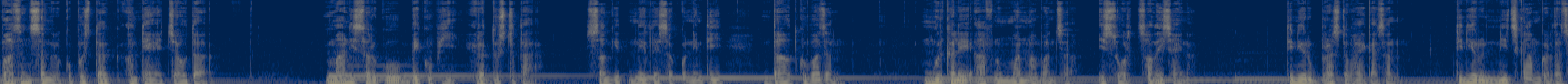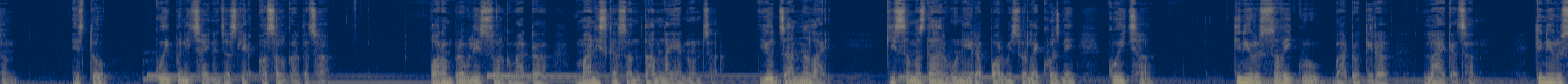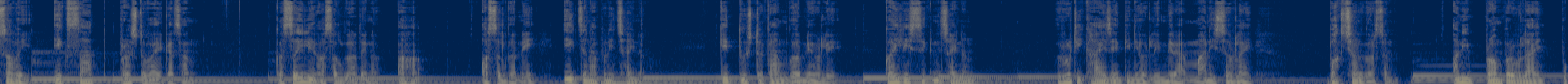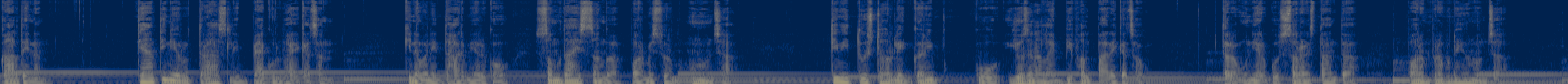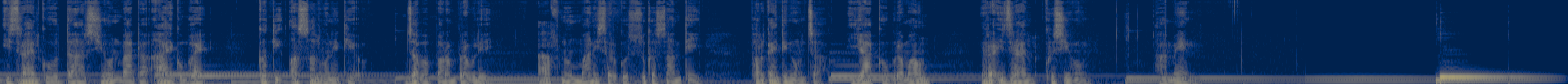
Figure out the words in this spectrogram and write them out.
भजन सङ्ग्रहको पुस्तक अध्याय चौध। मानिसहरूको बेकुफी र दुष्टता सङ्गीत निर्देशकको निम्ति दाउदको भजन। मूर्खले आफ्नो मनमा भन्छ ईश्वर छँदै छैन। तिनीहरू भ्रष्ट भएका छन्। तिनीहरू निच काम गर्दछन्। यस्तो कोही पनि छैन जसले असल गर्दछ। परमप्रभुले स्वर्गबाट मानिसका सन्तानलाई हेर्नुहुन्छ। यो जान्नलाई कि समझदार हुने र परमेश्वरलाई खोज्ने कोही छ? तिनीहरू सबै कुरो बाटोतिर लागेका छन्। तिनीहरू सबै एकसाथ भ्रष्ट भएका छन्। कसैले असल गर्दैन। अह असल गर्ने एकजना पनि छैन। के दुष्ट काम गर्नेहरूले कहिले सिक्ने छैनन्? रोटी खाए चाहिँ तिनीहरूले मेरा मानिसहरूलाई भक्षण गर्छन् अनि परमप्रभुलाई पुकार्दैनन्। त्यहाँ तिनीहरू त्रासले व्याकुल भएका छन् किनभने धर्मीहरूको समुदायसँग परमेश्वर हुनुहुन्छ। तिमी दुष्टहरूले गरिबको योजनालाई विफल पारेका छौ तर उनीहरूको शरण स्थान त परमप्रभु नै हुनुहुन्छ। इजरायलको उद्धार सियोनबाट आएको भए कति असल हुने थियो जब परमप्रभुले आफ्नो मानिसहरूको सुख शान्ति फर्काइदिनुहुन्छ। याकुब रमाउन् र इजरायल खुसी हुन्। आमेन।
